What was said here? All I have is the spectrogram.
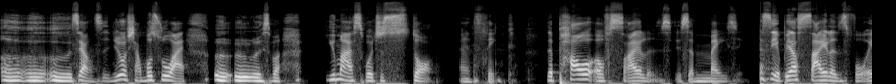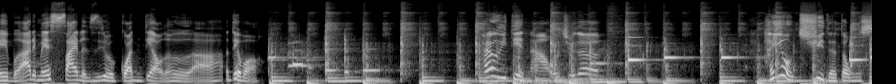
呃呃呃这样子。你如果想不出来，呃呃什么，you must well just stop and think。The power of silence is amazing。但是也不要 silence forever 啊，你没 silence 就关掉的啊，对不？还有一点啊，我觉得。很有趣的东西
